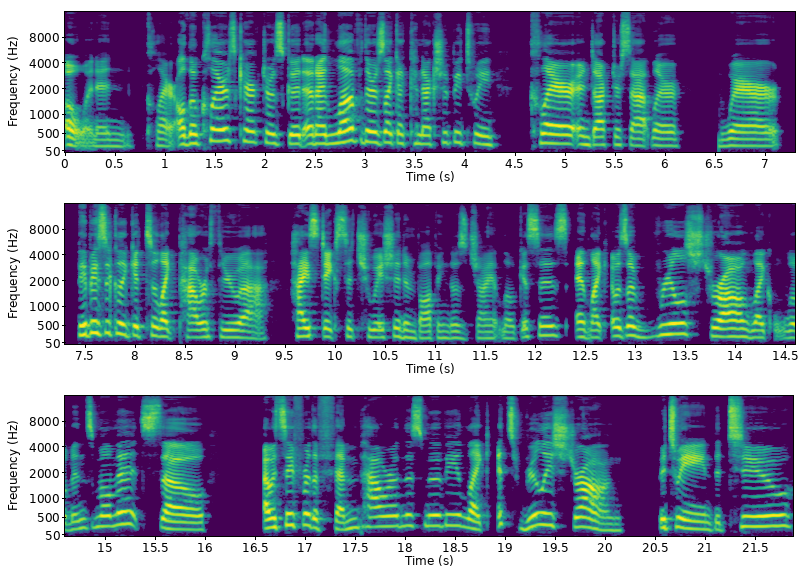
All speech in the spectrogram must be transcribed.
Owen and Claire. Although Claire's character is good, and I love there's like a connection between Claire and Dr. Sattler where they basically get to like power through a high stakes situation involving those giant locuses And like it was a real strong like woman's moment. So I would say for the fem power in this movie, like it's really strong between the two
